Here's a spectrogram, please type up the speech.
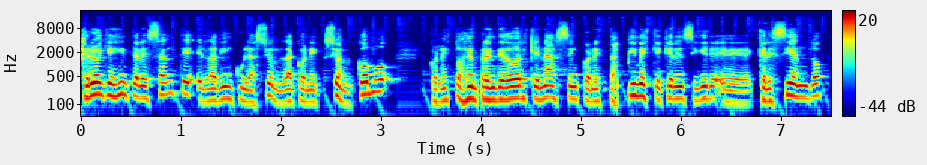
creo que es interesante la vinculación, la conexión, cómo con estos emprendedores que nacen, con estas pymes que quieren seguir eh, creciendo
